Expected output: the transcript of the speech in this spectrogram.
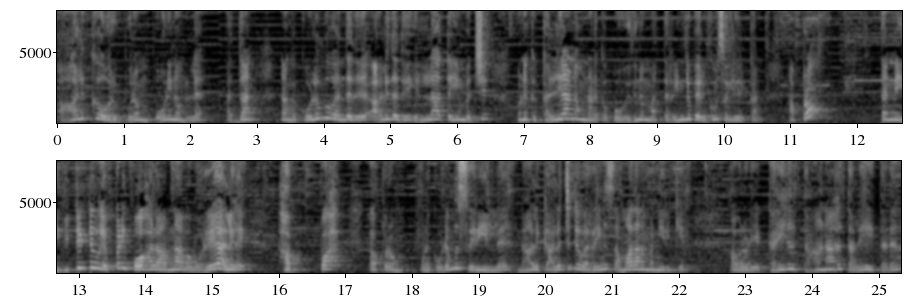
ஆளுக்கு ஒரு புறம் ஓடினோம்ல அதான். நாங்கள் கொழும்பு வந்தது அழுதது எல்லாத்தையும் வச்சு உனக்கு கல்யாணம் நடக்க போகுதுன்னு மற்ற ரெண்டு பேருக்கும் சொல்லியிருக்கான். அப்புறம் தன்னை விட்டுட்டு எப்படி போகலாம்னு அவ ஒரே அழுகை. அப்பா அப்புறம் உனக்கு உடம்பு சரியில்லை நாளைக்கு அழைச்சிட்டு வர்றேன்னு சமாதானம் பண்ணியிருக்கேன். அவளுடைய கைகள் தானாக தலையை தடவ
